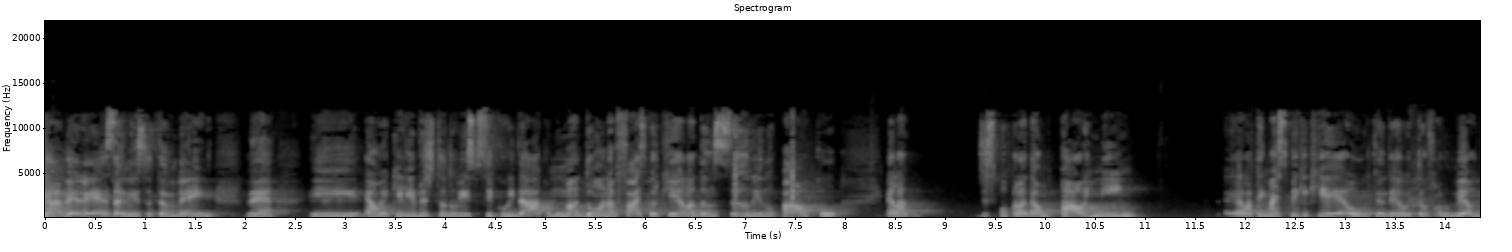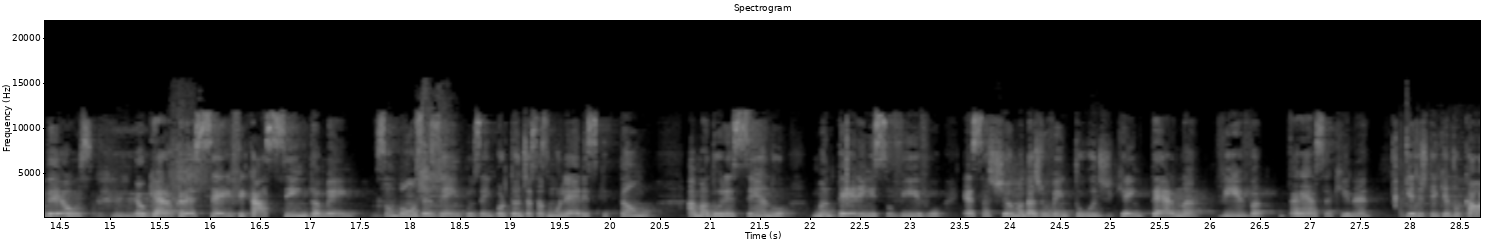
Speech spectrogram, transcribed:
que há beleza nisso também, né? E é um equilíbrio de tudo isso. Se cuidar como Madonna faz, porque ela dançando e no palco, ela, desculpa, ela dá um pau em mim. Ela tem mais pique que eu, entendeu? Então eu falo, meu Deus, eu quero crescer e ficar assim também. São bons exemplos. É importante essas mulheres que estão amadurecendo manterem isso vivo, essa chama da juventude que é interna, viva. Interessa aqui, né? E a gente tem que educar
